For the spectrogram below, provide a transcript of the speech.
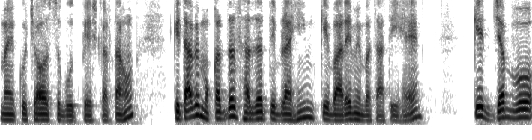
میں کچھ اور ثبوت پیش کرتا ہوں۔ کتاب مقدس حضرت ابراہیم کے بارے میں بتاتی ہے کہ جب وہ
